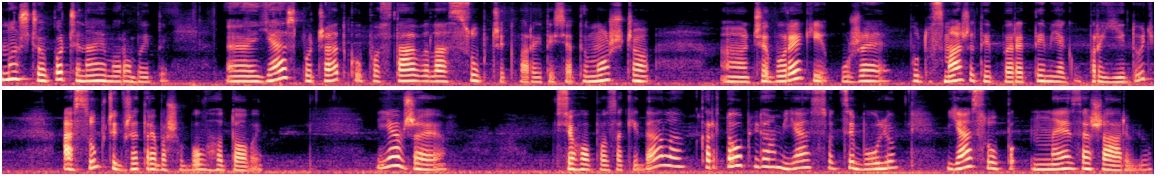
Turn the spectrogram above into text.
Ну що, починаємо робити. Е, Я спочатку поставила супчик варитися, тому що е, чебуреки вже буду смажити перед тим, як приїдуть, а супчик вже треба, щоб був готовий. Я вже всього позакидала картопля, м'ясо, цибулю. Я суп не зажарюю.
